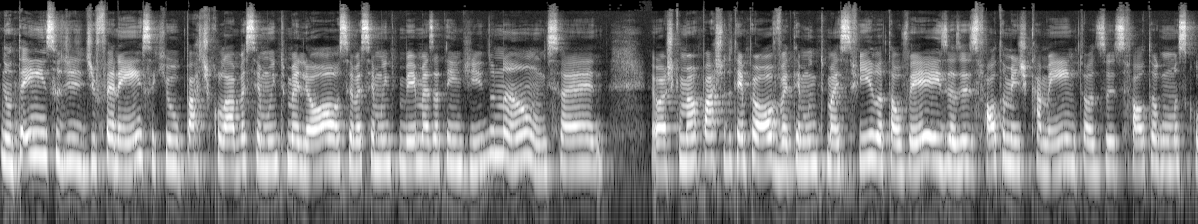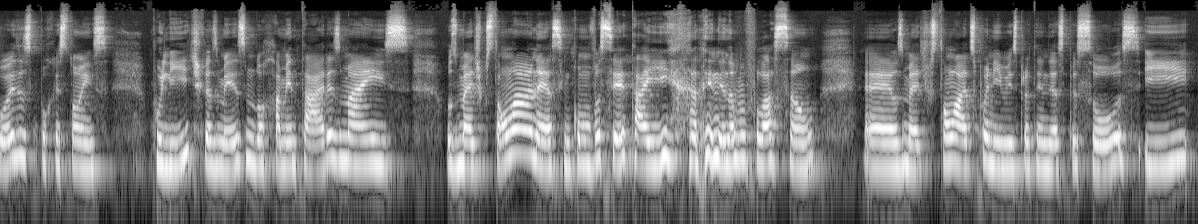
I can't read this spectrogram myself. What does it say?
Não tem isso de diferença que o particular vai ser muito melhor, você vai ser muito bem mais atendido. Não, isso é. Eu acho que a maior parte do tempo é óbvio, vai ter muito mais fila, talvez, às vezes falta medicamento, às vezes falta algumas coisas por questões políticas mesmo, orçamentárias, mas os médicos estão lá, né? Assim como você está aí atendendo a população, é, os médicos estão lá disponíveis para atender as pessoas. E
